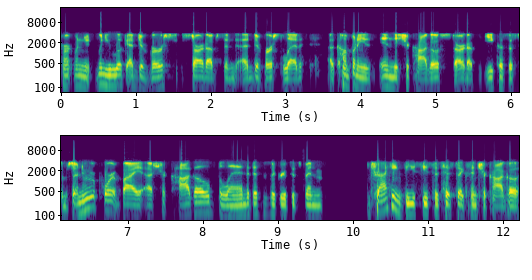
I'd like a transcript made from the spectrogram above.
turn when you, when you look at diverse startups and uh, diverse led uh, companies in the Chicago startup ecosystem. So, a new report by a Chicago Blend. This is a group that's been tracking VC statistics in Chicago,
